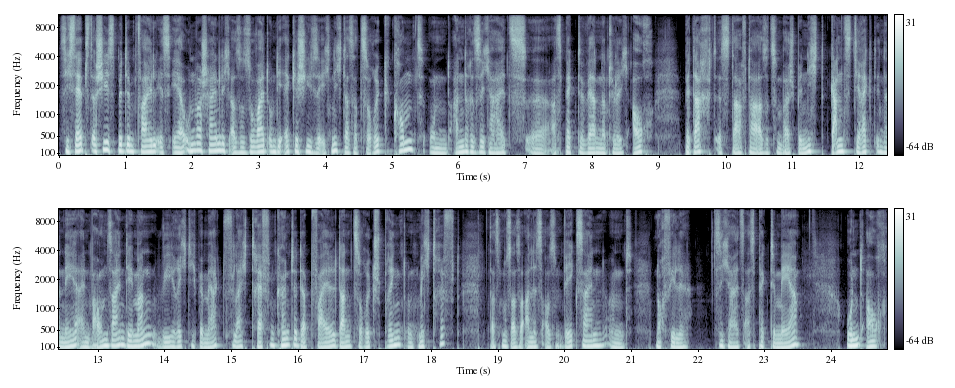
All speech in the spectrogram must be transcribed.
sich selbst erschießt mit dem Pfeil ist eher unwahrscheinlich. Also so weit um die Ecke schieße ich nicht, dass er zurückkommt. Und andere Sicherheitsaspekte werden natürlich auch bedacht. Es darf da also zum Beispiel nicht ganz direkt in der Nähe ein Baum sein, den man, wie richtig bemerkt, vielleicht treffen könnte, der Pfeil dann zurückspringt und mich trifft. Das muss also alles aus dem Weg sein und noch viele Sicherheitsaspekte mehr. Und auch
